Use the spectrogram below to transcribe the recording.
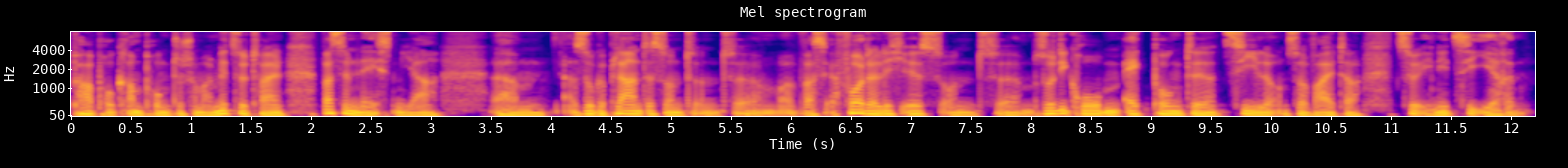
paar Programmpunkte schon mal mitzuteilen, was im nächsten Jahr ähm, so geplant ist und, und äh, was erforderlich ist und äh, so die groben Eckpunkte, Ziele und so weiter zu initiieren.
